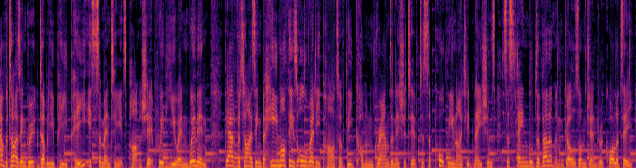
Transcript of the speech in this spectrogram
Advertising group WPP is cementing its partnership with UN Women. The advertising behemoth is already part of the Common Ground initiative to support the United Nations Sustainable Development Goals on gender equality.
